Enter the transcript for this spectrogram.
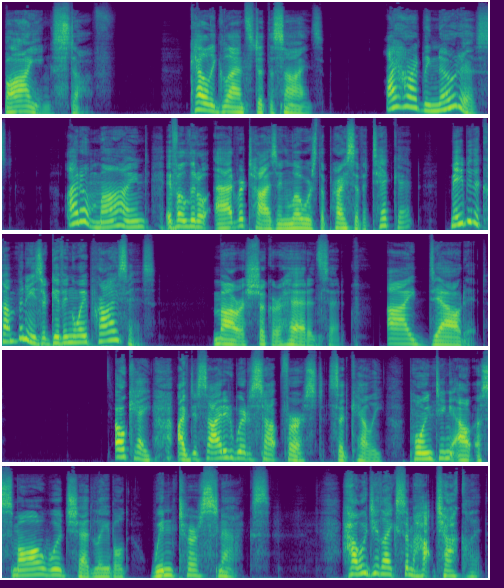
buying stuff. Kelly glanced at the signs. I hardly noticed. I don't mind if a little advertising lowers the price of a ticket. Maybe the companies are giving away prizes. Mara shook her head and said, I doubt it. Okay, I've decided where to stop first, said Kelly, pointing out a small woodshed labeled Winter Snacks. How would you like some hot chocolate?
